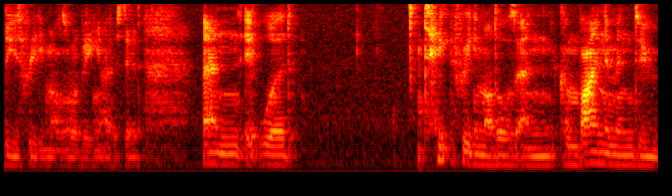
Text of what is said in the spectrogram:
these 3D models were being hosted, and it would take the 3D models and combine them into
